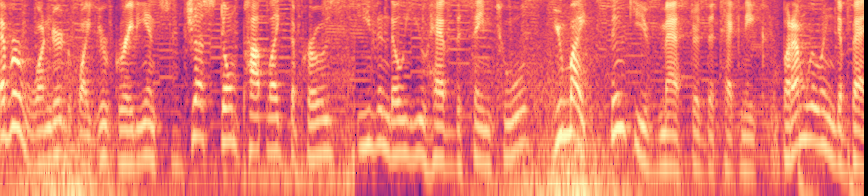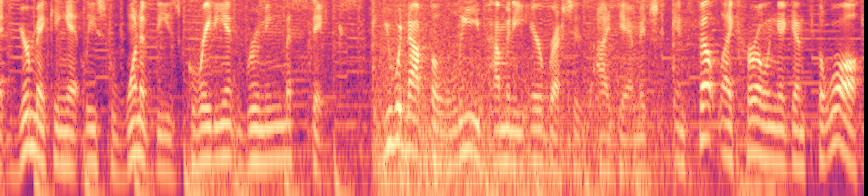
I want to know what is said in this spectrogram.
Ever wondered why your gradients just don't pop like the pros even though you have the same tools? You might think you've mastered the technique, but I'm willing to bet you're making at least one of these gradient ruining mistakes. You would not believe how many airbrushes I damaged and felt like hurling against the wall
